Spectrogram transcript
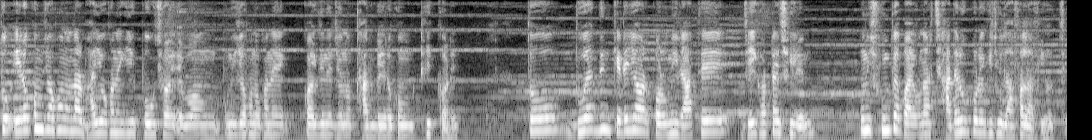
তো এরকম যখন ওনার ভাই ওখানে গিয়ে পৌঁছয় এবং উনি যখন ওখানে কয়েকদিনের জন্য থাকবে এরকম ঠিক করে, তো দু একদিন কেটে যাওয়ার পর উনি রাতে যেই ঘরটায় ছিলেন উনি শুনতে পায় ওনার ছাদের উপরে কিছু লাফালাফি হচ্ছে।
